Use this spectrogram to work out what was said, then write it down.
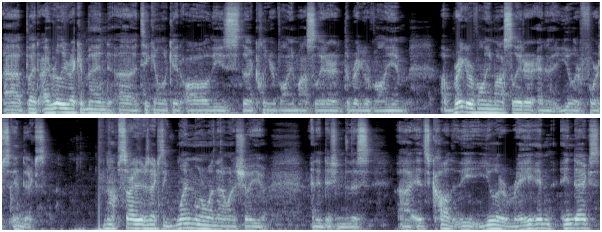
uh, but I really recommend uh, taking a look at all these the Klinger volume oscillator, the regular volume, a regular volume oscillator, and a Elder force index. No, I'm sorry, there's actually one more one that I want to show you in addition to this Uh, it's called the Elder Ray in- Index,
